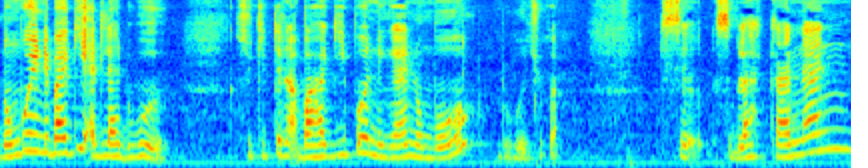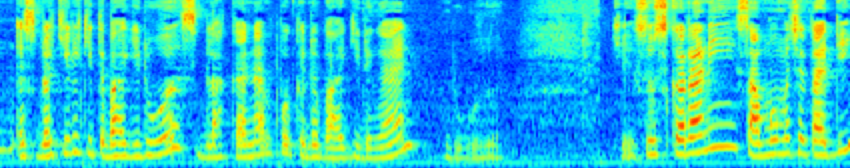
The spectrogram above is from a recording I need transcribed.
nombor yang dia bagi adalah 2. So kita nak bahagi pun dengan nombor 2 juga sebelah kanan eh sebelah kiri kita bahagi dua sebelah kanan pun kena bahagi dengan dua. Okey so sekarang ni sama macam tadi.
